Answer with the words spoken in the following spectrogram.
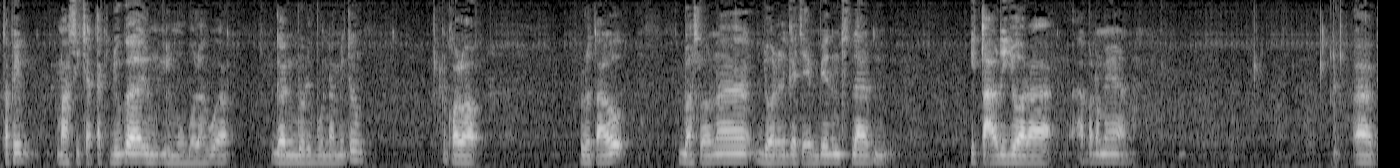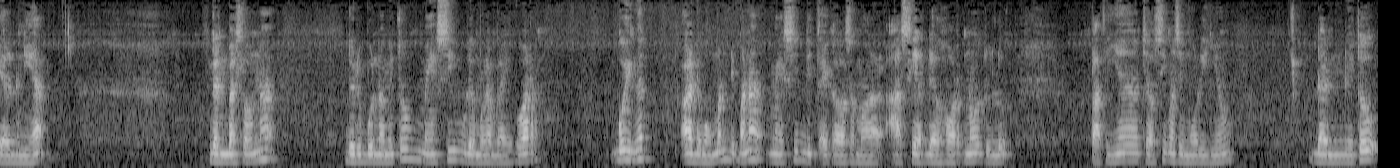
Tapi masih cetek juga ilmu, ilmu bola gue dan 2006 itu kalau lu tahu Barcelona juara Liga Champions dan Italia juara apa namanya uh, Piala Dunia. Dan Barcelona 2006 itu Messi udah mulai mulai keluar gue inget ada momen di mana Messi di tackle sama Asier Del Horno dulu pelatihnya Chelsea masih Mourinho. Dan itu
